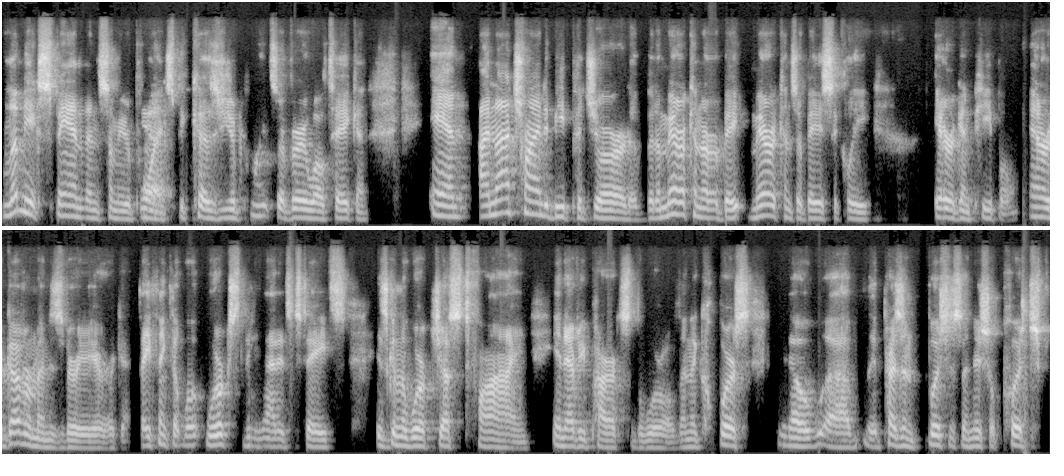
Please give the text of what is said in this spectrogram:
Let me expand on some of your points yeah. because your points are very well taken. And I'm not trying to be pejorative, but American are ba- Americans are basically arrogant people, and our government is very arrogant. They think that what works in the United States is going to work just fine in every parts of the world. And of course, you know, uh, President Bush's initial push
